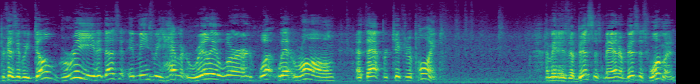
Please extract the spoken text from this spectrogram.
Because if we don't grieve, it doesn't it means we haven't really learned what went wrong at that particular point. I mean, as a businessman or businesswoman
